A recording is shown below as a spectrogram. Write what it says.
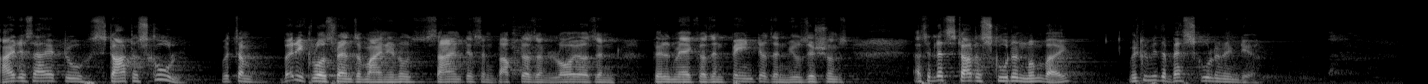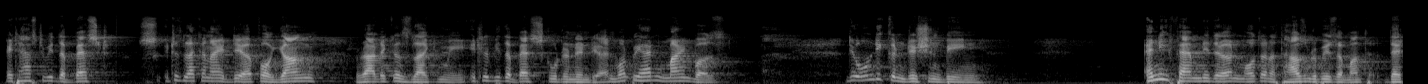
I decided to start a school with some very close friends of mine, you know, scientists and doctors and lawyers and filmmakers and painters and musicians. I said, let's start a school in Mumbai, which will be the best school in India. It has to be the best it is like an idea for young radicals like me. It will be the best school in India. And what we had in mind was the only condition being any family that earned more than a thousand rupees a month, their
